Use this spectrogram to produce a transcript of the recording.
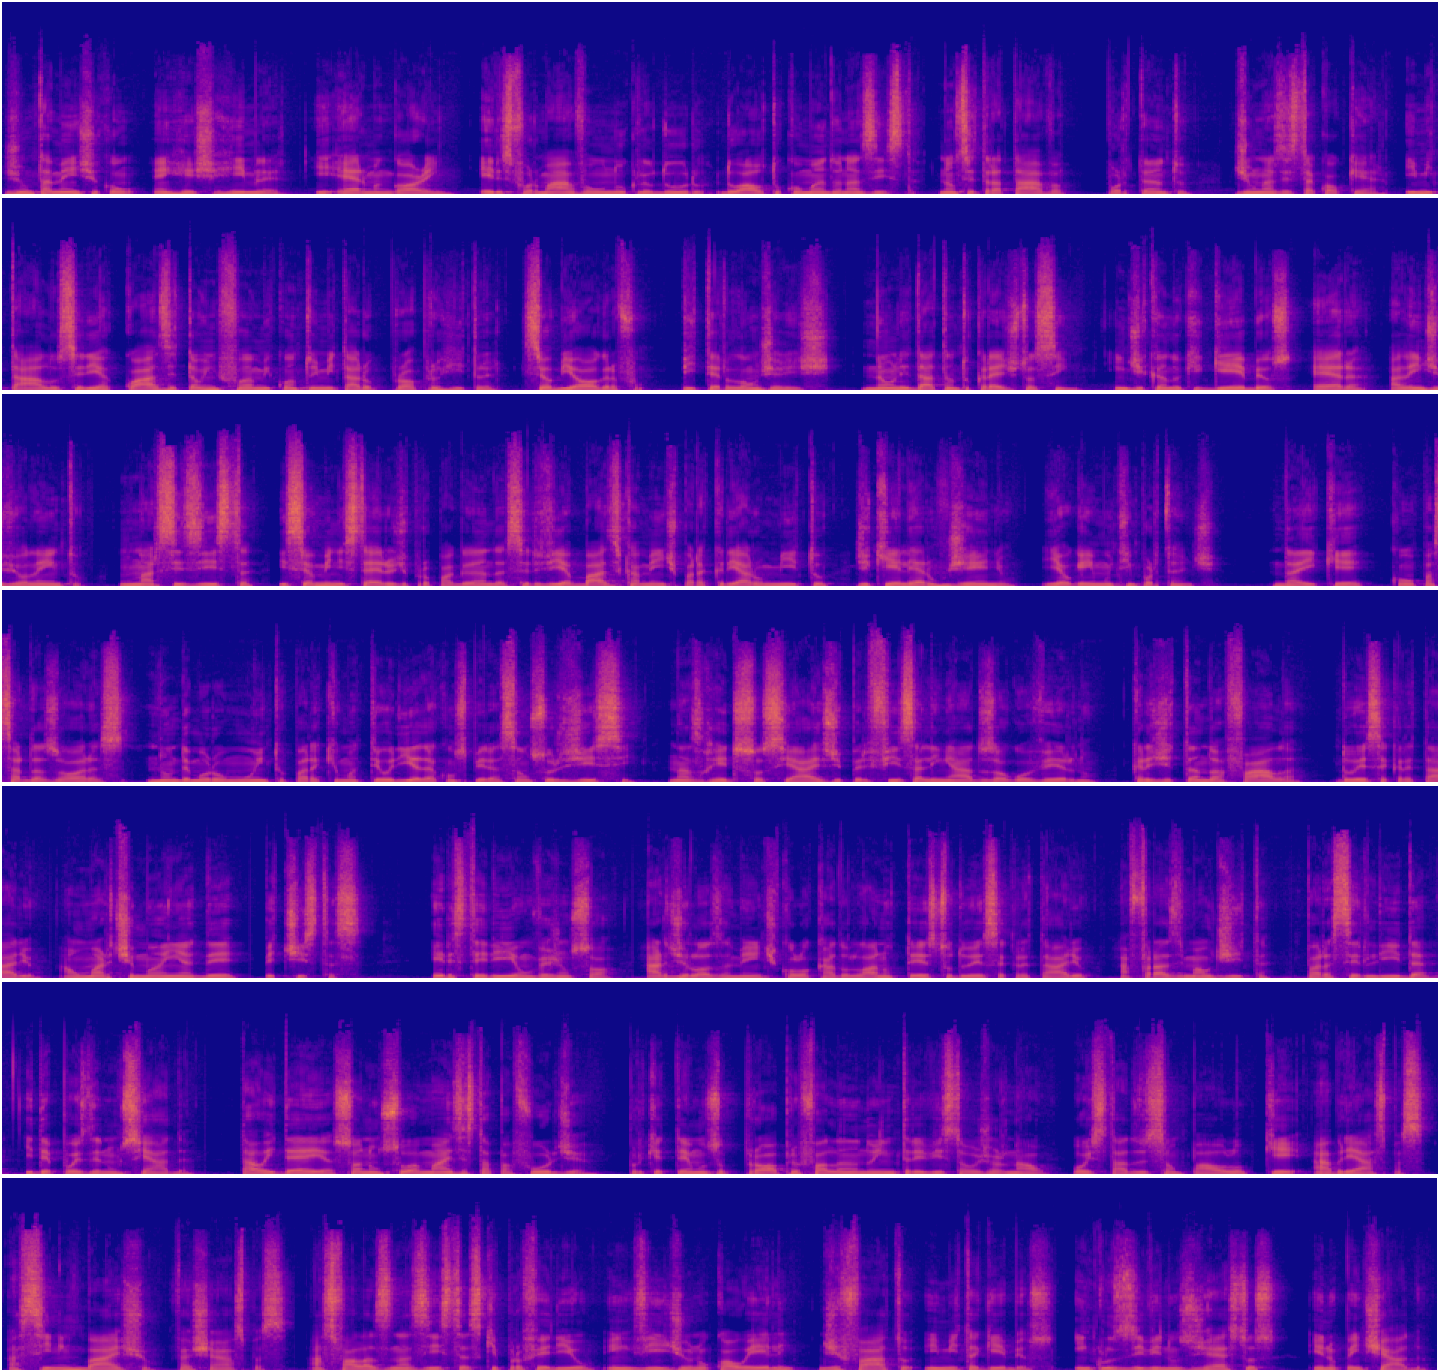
Juntamente com Heinrich Himmler e Hermann Göring, eles formavam o núcleo duro do alto comando nazista. Não se tratava, portanto, de um nazista qualquer. Imitá-lo seria quase tão infame quanto imitar o próprio Hitler. Seu biógrafo, Peter Longerich não lhe dá tanto crédito assim, indicando que Goebbels era, além de violento, um narcisista e seu ministério de propaganda servia basicamente para criar o mito de que ele era um gênio e alguém muito importante. Daí que, com o passar das horas, não demorou muito para que uma teoria da conspiração surgisse nas redes sociais de perfis alinhados ao governo, acreditando a fala do ex-secretário a uma artimanha de petistas. Eles teriam, vejam só, ardilosamente colocado lá no texto do ex-secretário a frase maldita, para ser lida e depois denunciada. Tal ideia só não soa mais estapafúrdia porque temos o próprio falando em entrevista ao jornal O Estado de São Paulo que, abre aspas, assina embaixo, fecha aspas, as falas nazistas que proferiu em vídeo no qual ele, de fato, imita Goebbels, inclusive nos gestos e no penteado.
